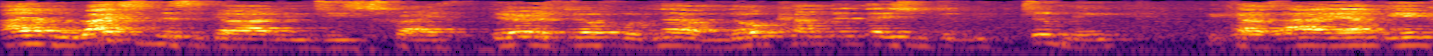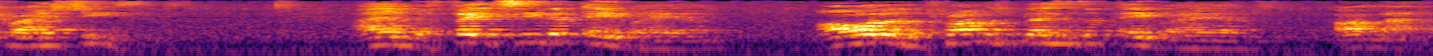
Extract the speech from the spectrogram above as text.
I am the righteousness of God in Jesus Christ. There is therefore now no condemnation to, to me because I am in Christ Jesus. I am the faith seed of Abraham. All of the promised blessings of Abraham are mine.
